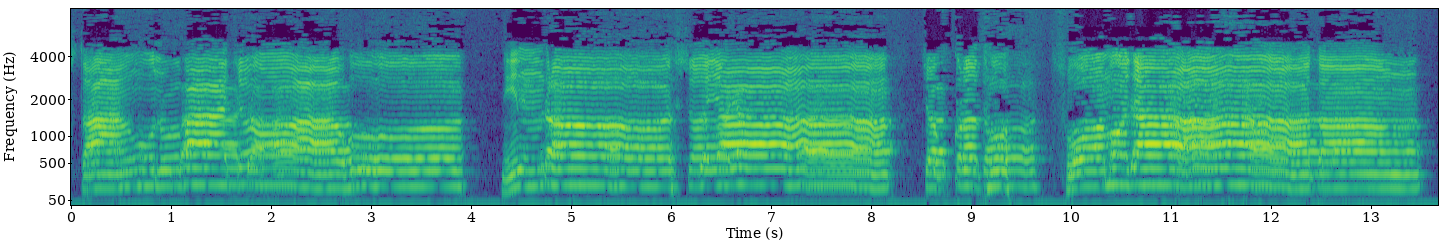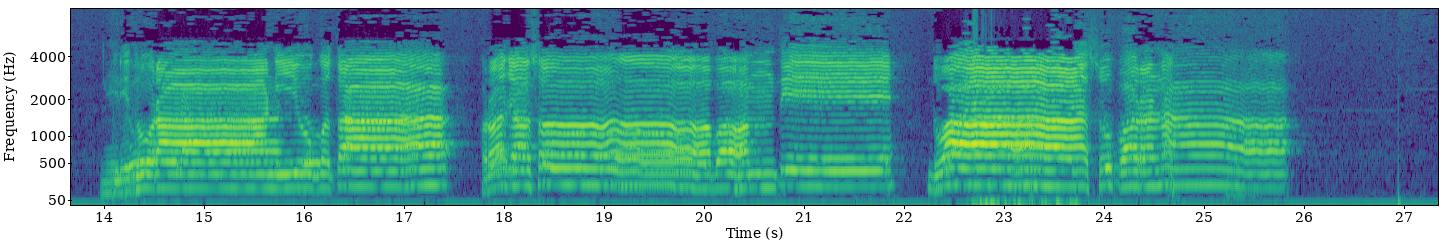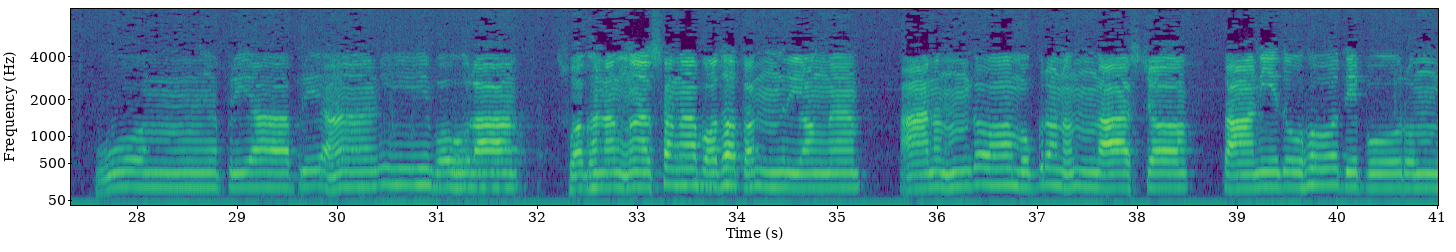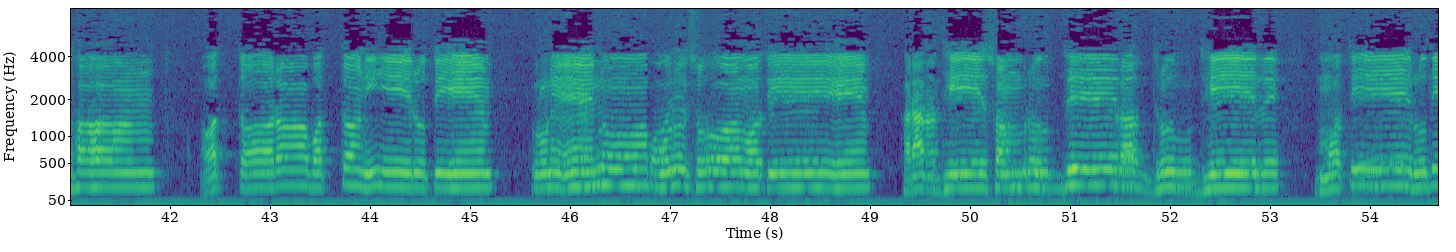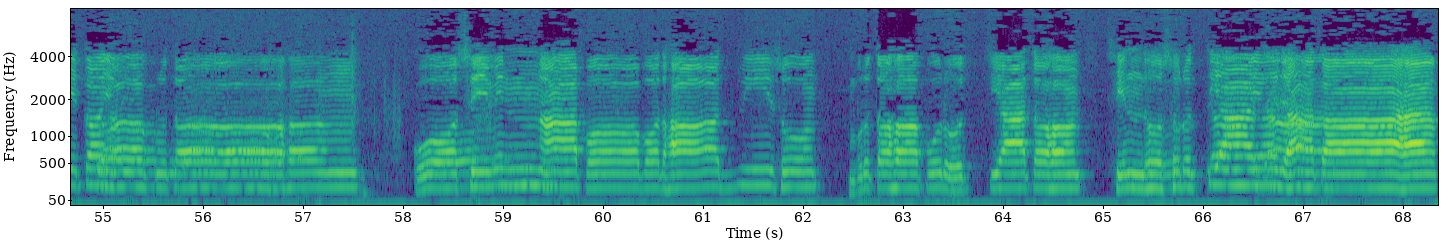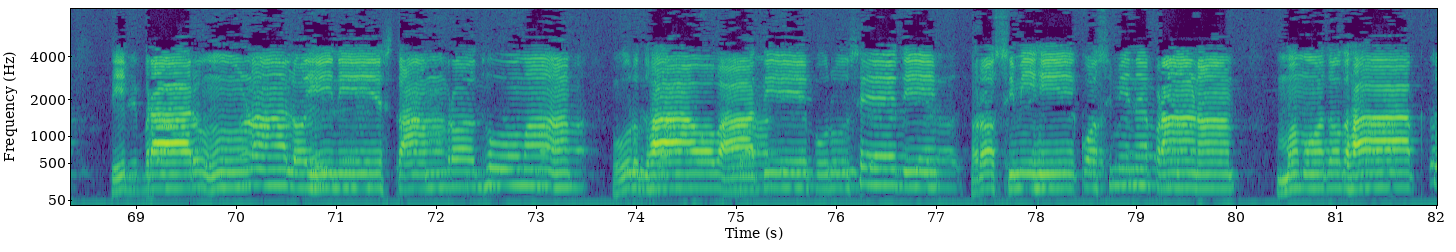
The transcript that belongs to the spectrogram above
स्ताङ्गुनुवाचाहु इन्द्रशया चक्रथो सोमजाता निधुरानियुक्ता रजस वहन्ति। द्वा सुपर्णा। ॐ प्रिया प्रियाणि बहुला स्वघ्नम् सङ्गबधतन्द्रियम् आनन्दमुग्रनन्दाश्च तानि दुहोति पुरुन्धः। अत्तरवत्तनीरुतिः कृणेनु पुरुषोमतिः रद्धि समृद्धिरद्धृद्धिर्मतिरुदितय कृतः। कोऽसिमिन्नापवधाद्विषु मृतः पुरुच्यातः सिन्धुश्रुत्याय जाताः। तीव्रारुणालोहिनीस्ताम्रधूमा ऊर्ध्वाववाति पुरुषेति रश्मिः कस्मिन् प्राण मम दधाक्तोऽपानम्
